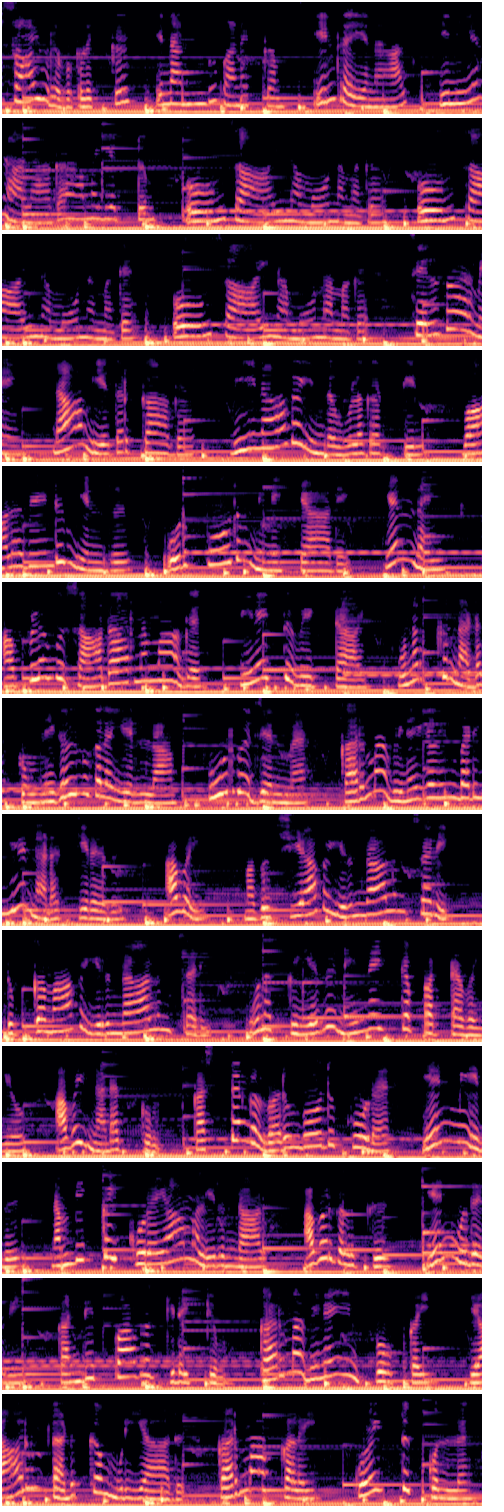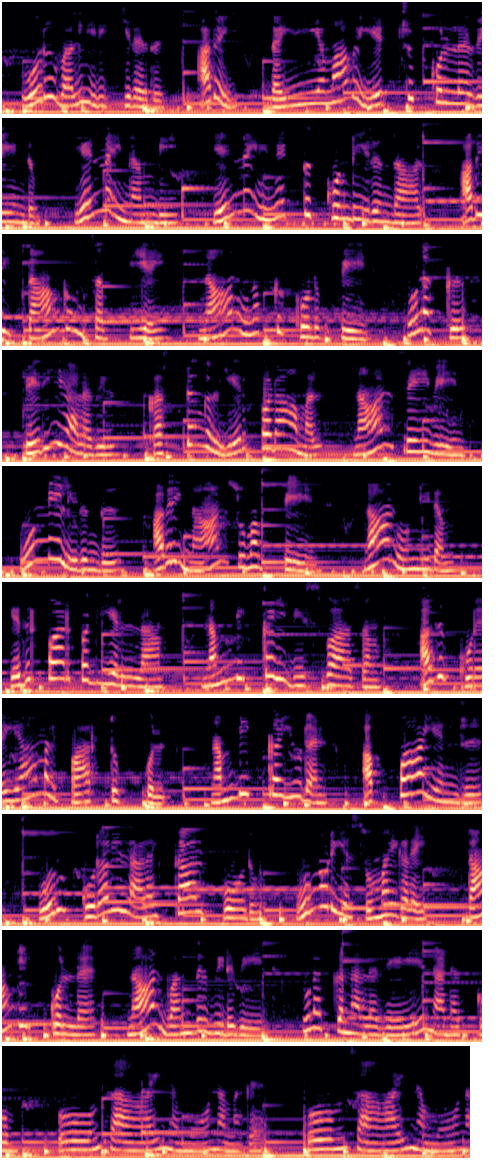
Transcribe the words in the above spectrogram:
சாய் உறவுகளுக்கு என் அன்பு வணக்கம். இன்றைய நாள் இனிய நாளாக அமையட்டும். ஓம் சாய் நமோ நமக. ஓம் சாய் நமோ நமக. ஓம் சாய் நமோ நமக. செல்வமே நாம் எதற்காக வீணாக இந்த உலகத்தில் வாழ வேண்டும் என்று ஒருபோதும் நினைக்காதே. என்னை அவ்வளவு சாதாரணமாக நினைத்து விட்டாய் உனக்கு நடக்கும் நிகழ்வுகளை எல்லாம் பூர்வ ஜென்ம கர்ம வினைகளின்படியே நடக்கிறது. அவை மகிழ்ச்சியாக இருந்தாலும் சரி துக்கமாக இருந்தாலும் சரி உனக்கு எது நிர்ணயிக்கப்பட்டவையோ அவை நடக்கும். கஷ்டங்கள் வரும்போது கூட என் மீது நம்பிக்கை குறையாமல் இருந்தால் அவர்களுக்கு என் உதவி கண்டிப்பாக கிடைக்கும். கர்ம வினையின் போக்கை யாரும் தடுக்க முடியாது. கர்மாக்களை குறைத்து கொள்ள ஒரு வழி இருக்கிறது. அதை தைரியமாக ஏற்றுக்கொள்ள வேண்டும். என்னை நம்பி என்னை நினைத்துக் கொண்டிருந்தால் அதை தாங்கும் சக்தியை நான் உனக்கு கொடுப்பேன். உனக்கு பெரிய அளவில் கஷ்டங்கள் ஏற்படாமல் நான் செய்வேன். உன்னில் இருந்து அதை நான் சுமப்பேன். நான் உன்னிடம் எதிர்பார்ப்பது எல்லாம் நம்பிக்கை விசுவாசம். அது குறையாமல் பார்த்துக்கொள். நம்பிக்கையுடன் அப்பா என்று ஒரு குரலில் அழைத்தால் போதும். உன்னுடைய சுமைகளை தாங்கிக் கொள்ள நான் வந்து விடுவேன். உனக்கு நல்லதே நடக்கும். ஓம் சாய் நமோ நமக. ஓம் சாய் நமோ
